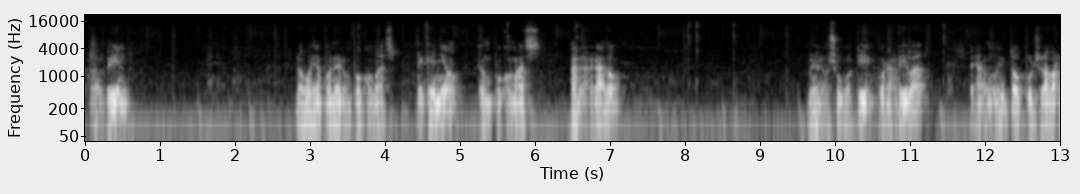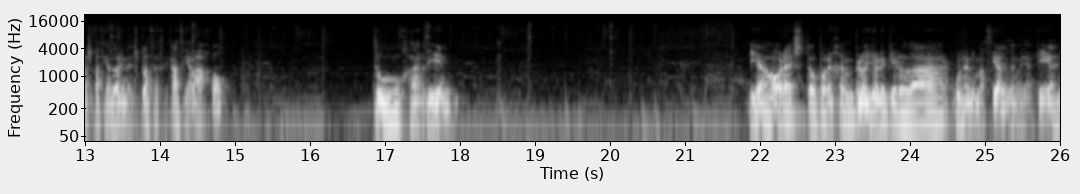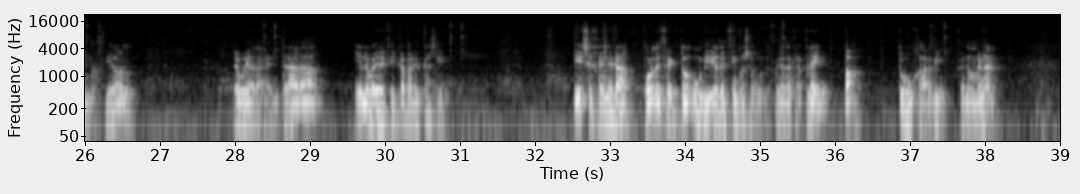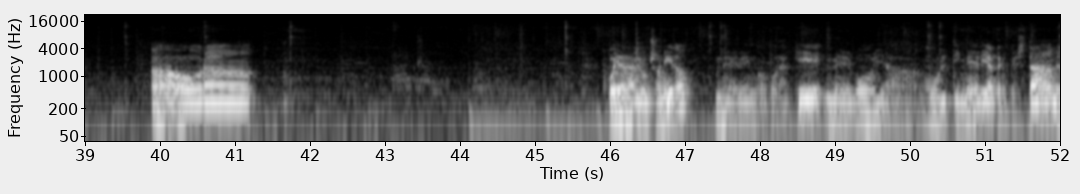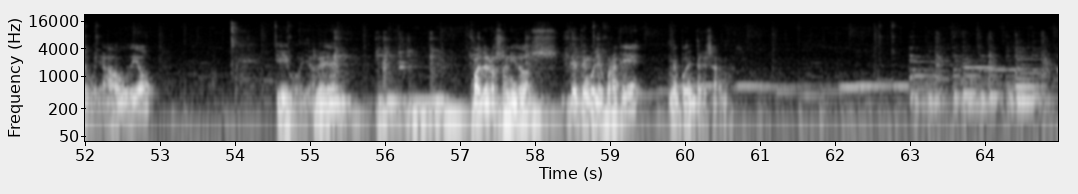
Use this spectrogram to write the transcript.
jardín. Lo voy a poner un poco más pequeño, un poco más alargado. Me lo subo aquí por arriba. Esperar un momento, pulso la barra espaciadora y me desplazo hacia abajo. Tu jardín. Y ahora esto, por ejemplo, yo le quiero dar una animación. Me voy aquí, animación. Le voy a dar a entrada y le voy a decir que aparezca así. Y se genera por defecto un vídeo de 5 segundos. Voy a darle a play. ¡Pam! Tu jardín. Fenomenal. Ahora... Voy a darle un sonido. Me vengo por aquí, me voy a multimedia, creo que está, me voy a audio. Y voy a ver cuál de los sonidos que tengo yo por aquí me puede interesar más.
